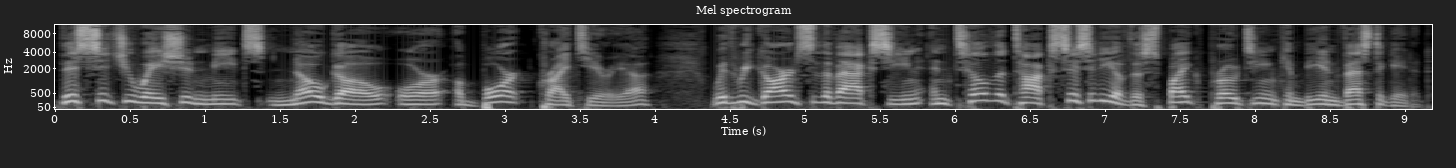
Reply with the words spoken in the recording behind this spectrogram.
this situation meets no go or abort criteria with regards to the vaccine until the toxicity of the spike protein can be investigated.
